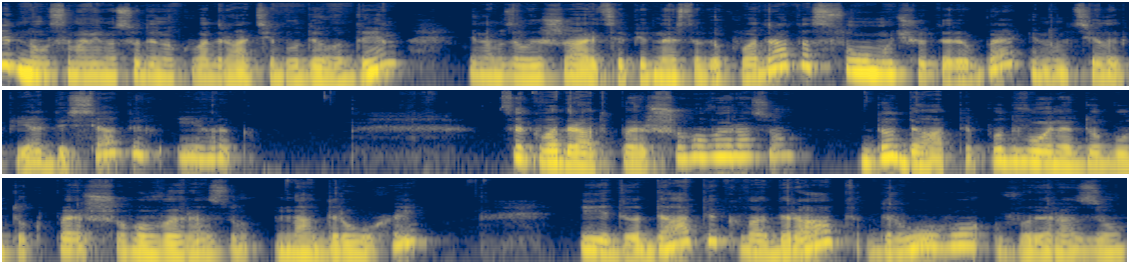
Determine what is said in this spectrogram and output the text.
Підносимо мінус 1 у квадраті буде 1, і нам залишається піднести до квадрата суму 4b і 0,5y. Це квадрат першого виразу. Додати подвойний добуток першого виразу на другий. І додати квадрат другого виразу.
